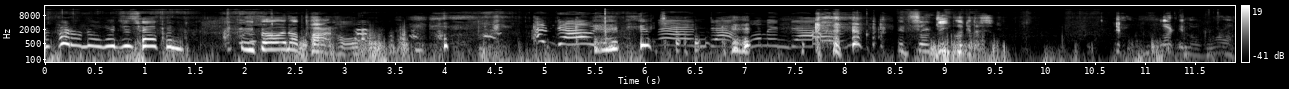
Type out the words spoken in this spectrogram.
I don't know what just happened. We fell in a pothole. I'm down. Man down. Woman down. It's so deep. Look at this. What in the world?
